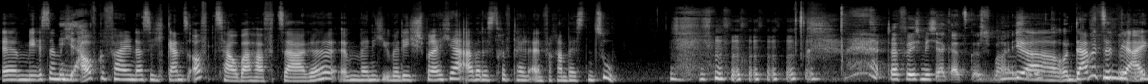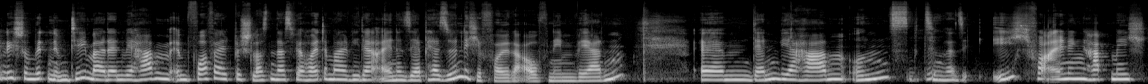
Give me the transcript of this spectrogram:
Ähm, mir ist nämlich ja. aufgefallen, dass ich ganz oft zauberhaft sage, ähm, wenn ich über dich spreche, aber das trifft halt einfach am besten zu. da fühle ich mich ja ganz gespannt. Ja, und damit sind wir eigentlich schon mitten im Thema, denn wir haben im Vorfeld beschlossen, dass wir heute mal wieder eine sehr persönliche Folge aufnehmen werden. Ähm, denn wir haben uns, mhm. beziehungsweise ich vor allen Dingen habe mich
